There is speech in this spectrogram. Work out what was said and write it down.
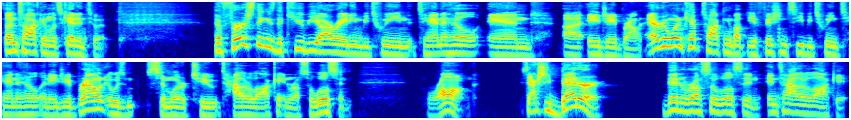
done talking. Let's get into it. The first thing is the QBR rating between Tannehill and uh, AJ Brown. Everyone kept talking about the efficiency between Tannehill and AJ Brown. It was similar to Tyler Lockett and Russell Wilson. Wrong. It's actually better than Russell Wilson and Tyler Lockett.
